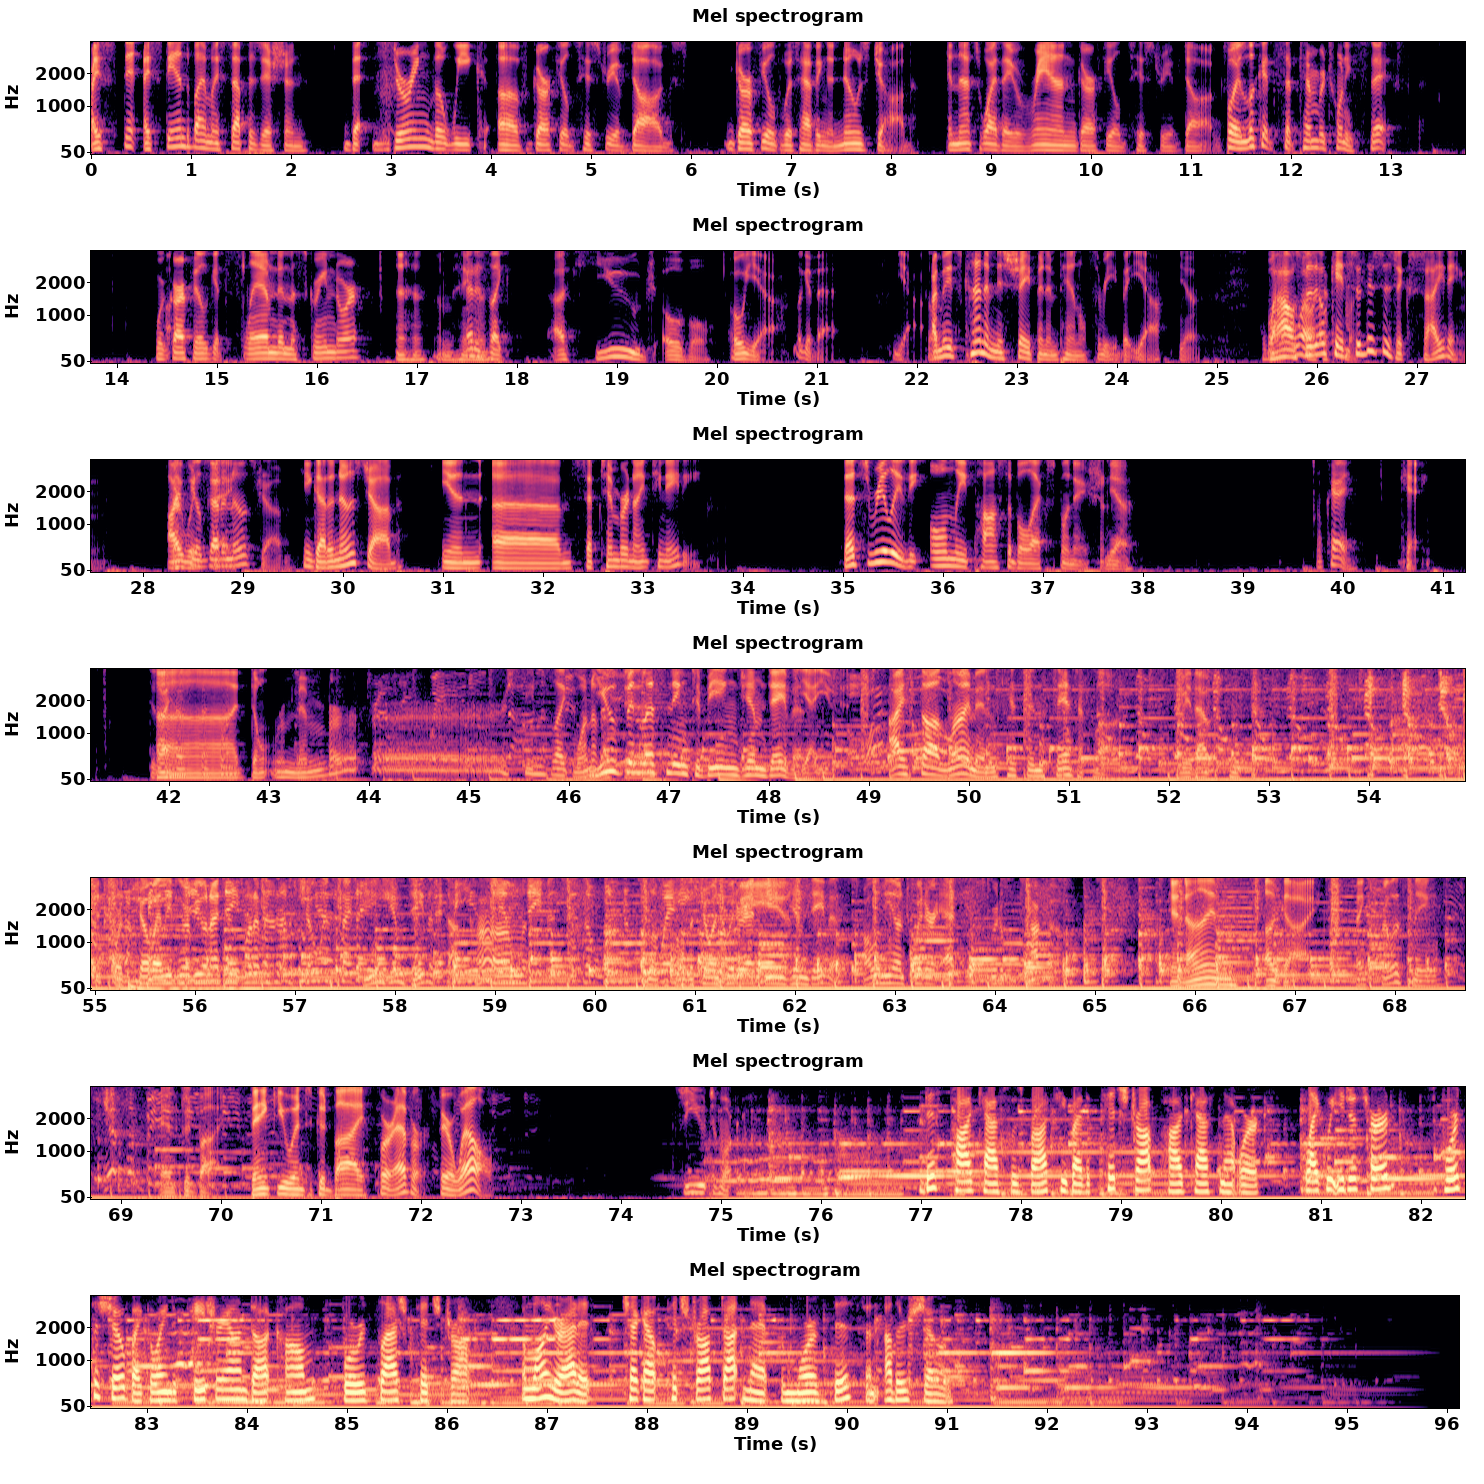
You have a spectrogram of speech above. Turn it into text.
I sta- I stand by my supposition that during the week of Garfield's history of dogs, Garfield was having a nose job, and that's why they ran Garfield's history of dogs. Boy, look at September 26th, where Garfield gets slammed in the screen door. uh-huh. I'm That hanging. is like a huge oval. oh yeah, Look at that. yeah. I mean, it's kind of misshapen in panel three, but yeah. Yeah. Wow. well, so that's okay, so this is exciting. I would Garfield say got a nose job. he got a nose job in um, September 1980. That's really the only possible explanation. Yeah. Okay. Okay. Did I Uh, host I don't remember. Seems like one this of one? us You've been did. listening to Being Jim Davis. Yeah, you did. I saw Lyman kissing Santa Claus without consent. Support the show by leaving a review on iTunes. Want to visit the show website, beingjimdavis.com. Also follow the show on Twitter at Being Jim Davis. Follow me on Twitter at inscrutabletaco. And I'm a guy. Thanks for listening, and goodbye. Thank you and goodbye forever. Farewell. See you tomorrow. This podcast was brought to you by the Pitch Drop Podcast Network. Like what you just heard? Support the show by going to patreon.com forward slash pitch drop. And while you're at it, check out pitchdrop.net for more of this and other shows.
